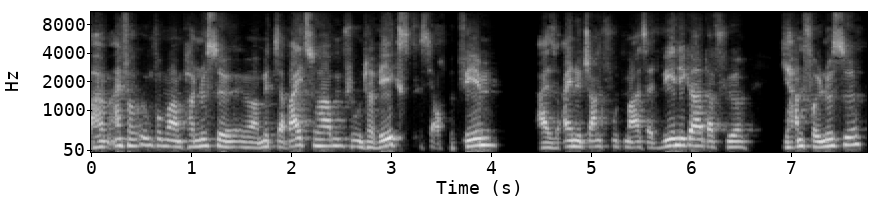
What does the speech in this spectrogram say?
ähm, einfach irgendwo mal ein paar Nüsse immer mit dabei zu haben für unterwegs, ist ja auch bequem. Also eine Junkfood-Mahlzeit weniger, dafür die Handvoll Nüsse,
